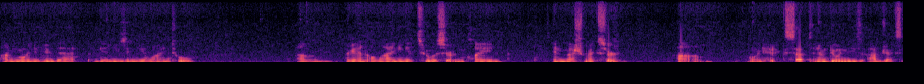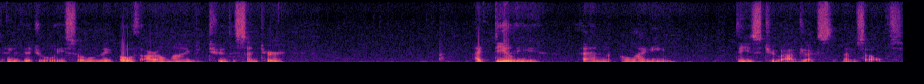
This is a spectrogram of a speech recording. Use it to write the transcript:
I'm going to do that again using the align tool. Um, again, aligning it to a certain plane in Meshmixer. Um, I'm going to hit accept and I'm doing these objects individually so they both are aligned to the center. Ideally, then aligning these two objects themselves.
